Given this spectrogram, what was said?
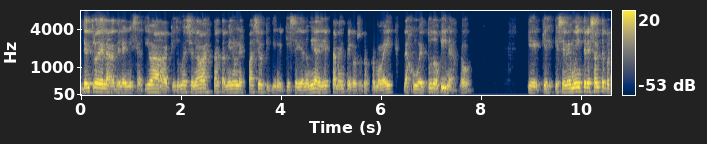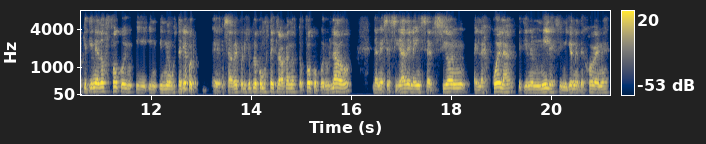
dentro de la, de la, iniciativa que tú mencionabas está también un espacio que, tiene, que se denomina directamente, que vosotros promovéis, la juventud opina, ¿no? Que, que, que se ve muy interesante porque tiene dos focos y, y, me gustaría por, eh, saber, por ejemplo, cómo estáis trabajando estos focos. Por un lado, la necesidad de la inserción en la escuela, que tienen miles y millones de jóvenes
